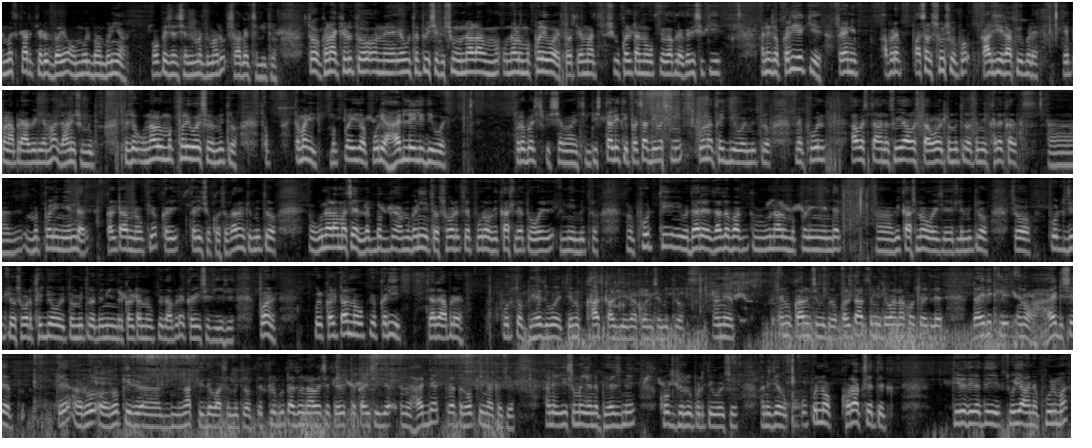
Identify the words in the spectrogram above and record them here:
નમસ્કાર ખેડૂત ભાઈઓ, અમૂલ બાંભણિયા ઓફિશિયલ ચેનલમાં તમારું સ્વાગત છે મિત્રો. તો ઘણા ખેડૂતોને એવું થતું છે કે શું ઉનાળા, ઉનાળુ મગફળી હોય તો તેમાં શું કલ્ટાનો ઉપયોગ આપણે કરી શકીએ? અને જો કરી શકીએ, તો એની આપણે પાછળ શું શું કાળજી રાખવી પડે એ પણ આપણે આ વિડીયોમાં જાણીશું મિત્રો. તો જો ઉનાળુ મગફળી હોય છે મિત્રો, તો તમારી મગફળી જો પૂરી હાર્ડ લઈ લીધી હોય બરોબર પિસ્તાલીસથી પચાસ દિવસની પૂર્ણ થઈ ગઈ હોય મિત્રો. અને ફૂલ અવસ્થા અને સૂર્યાવસ્થા હોય તો મિત્રો તમે ખરેખર મગફળીની અંદર કલ્ટારનો ઉપયોગ કરી કરી શકો છો. કારણ કે મિત્રો, ઉનાળામાં છે, લગભગ આમ ગણીએ તો છોડ છે પૂરો વિકાસ લેતો હોય નહીં મિત્રો. ફૂટથી વધારે ઝાઝો ભાગ ઉનાળુ મગફળીની અંદર વિકાસ ન હોય છે. એટલે મિત્રો, જો ફૂટ જેટલો છોડ થઈ ગયો હોય તો મિત્રો તેની અંદર કલ્ટારનો ઉપયોગ આપણે કરી શકીએ છીએ. પણ કોઈ કલટાનો ઉપયોગ કરી ત્યારે આપણે પૂરતો ભેજ હોય તેનું ખાસ કાળજી રાખવાની છે મિત્રો. અને એનું કારણ છે મિત્રો, કલ્ટાર તમે દવા નાખો છો એટલે ડાયરેક્ટલી એનો હાઇડ છે તે રો- રોકી નાખતી દવા છે મિત્રો. પેટલું બુટાઝોન આવે છે ત્રેવીસ ટકા છે અને હાઇડને તરત રોકી નાખે છે. અને એ સમયે એને ભેજની ખૂબ જરૂર પડતી હોય છે. અને જે ઉપરનો ખોરાક છે તે ધીરે ધીરે તે સોયા અને ફૂલમાં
